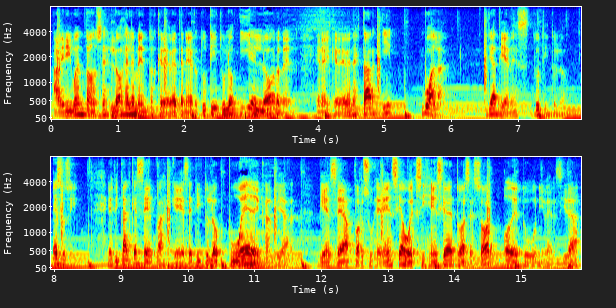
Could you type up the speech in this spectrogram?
Averigua entonces los elementos que debe tener tu título y el orden en el que deben estar y voilà, ya tienes tu título. Eso sí, es vital que sepas que ese título puede cambiar bien sea por sugerencia o exigencia de tu asesor o de tu universidad,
